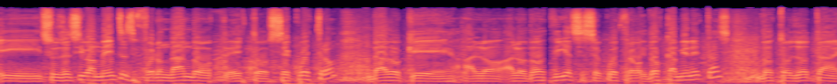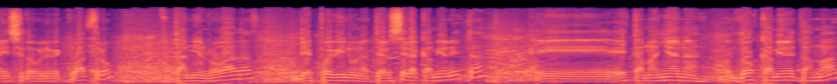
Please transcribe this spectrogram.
Y sucesivamente se fueron dando estos secuestros, dado que a, lo- a los dos días se secuestraron dos camionetas, dos Toyota SW4, también robadas. Después vino una tercera camioneta. eh, esta mañana dos camionetas más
